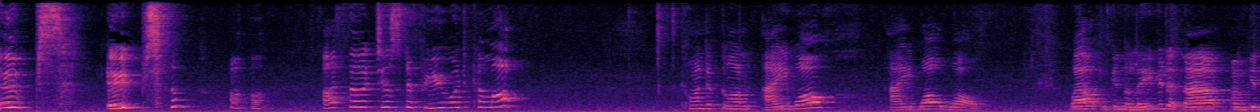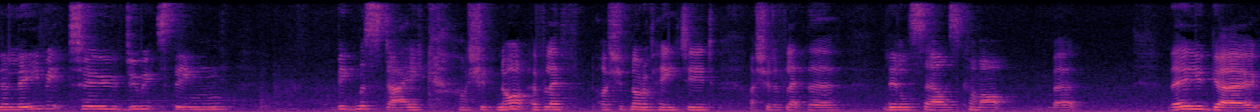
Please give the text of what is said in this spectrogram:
Oops! Oops! I thought just a few would come up. It's kind of gone AWOL. AWOL wall. Well, I'm going to leave it at that. I'm going to leave it to do its thing. Big mistake. I should not have left, I should not have heated. I should have let the little cells come up. But there you go.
